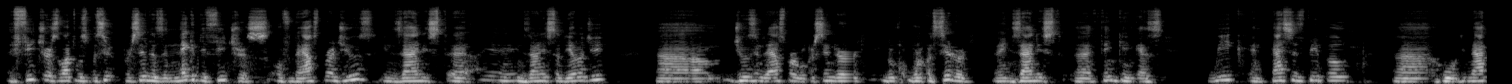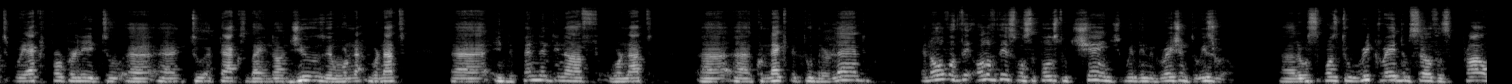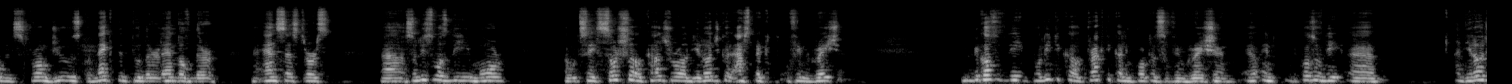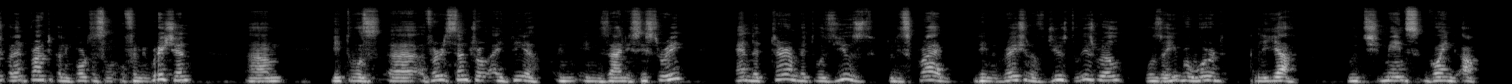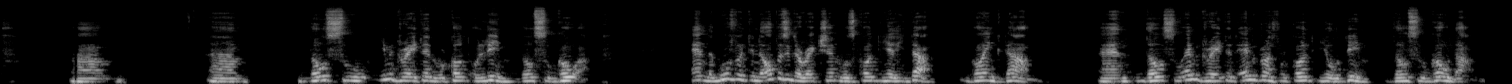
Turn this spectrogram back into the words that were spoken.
features what was perceived as the negative features of diaspora Jews in Zionist uh, in Zionist ideology. Um, Jews in diaspora were considered were considered in Zionist uh, thinking as weak and passive people uh, who did not react properly to uh, uh, to attacks by non-Jews. They were not were not uh, independent enough. Were not connected to their land, and all of the, all of this was supposed to change with immigration to Israel. Uh, they were supposed to recreate themselves as proud and strong Jews connected to their land of their ancestors. Uh, so this was the more, I would say, social, cultural, ideological aspect of immigration. Because of the political, practical importance of immigration, uh, and because of the uh, ideological and practical importance of, of immigration, um, it was uh, a very central idea in, in Zionist history. And the term that was used to describe the immigration of Jews to Israel was the Hebrew word aliyah, which means going up. Um, um, those who immigrated were called olim, those who go up. And the movement in the opposite direction was called yerida, going down. And those who emigrated, immigrants were called yordim, those who go down.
